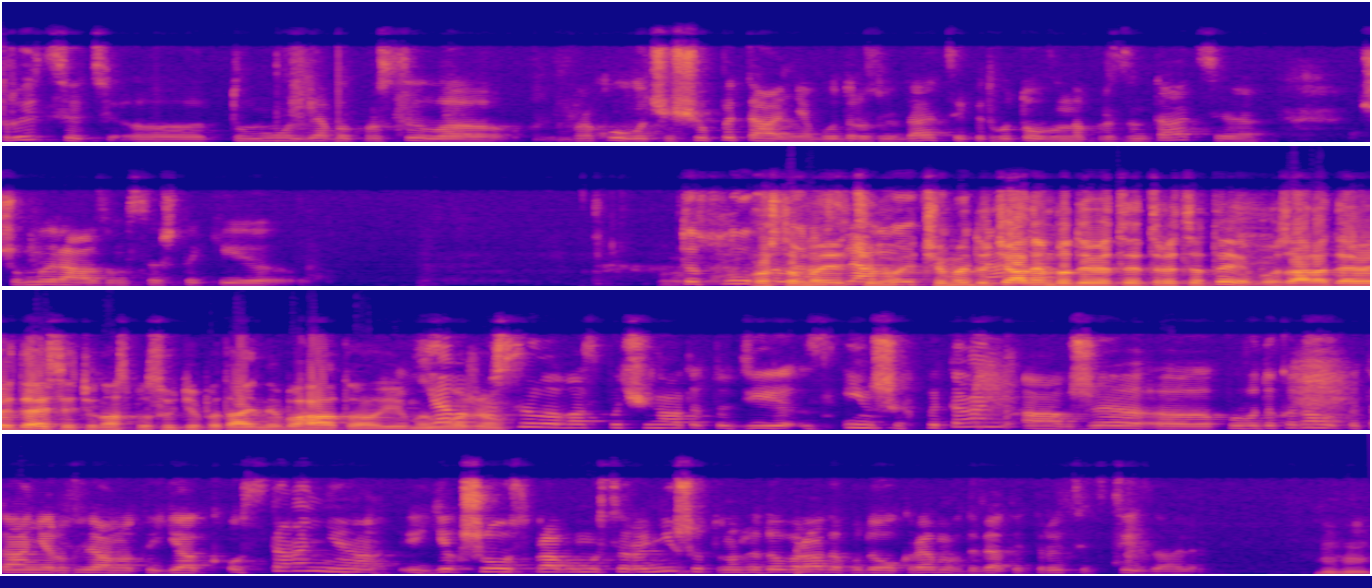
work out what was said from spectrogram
30, е, тому я би просила, враховуючи, що питання буде розглядатися і підготовлена презентація, щоб ми разом все ж таки дослухали, Просто ми, чи ми, чи ми дотягнемо до 9.30, бо зараз 9.10, у нас по суті питань небагато, і ми я можемо. просила вас починати тоді з інших питань, а вже е, по водоканалу питання розглянути як останнє. Якщо справимося раніше, то наглядова рада буде окремо в 9.30 в цій залі. Угу.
